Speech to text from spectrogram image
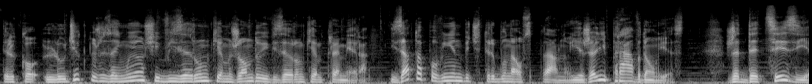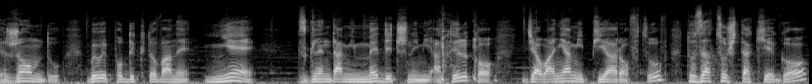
tylko ludzie, którzy zajmują się wizerunkiem rządu i wizerunkiem premiera. I za to powinien być Trybunał Stanu. Jeżeli prawdą jest, że decyzje rządu były podyktowane nie względami medycznymi, a tylko działaniami PR-owców, to za coś takiego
